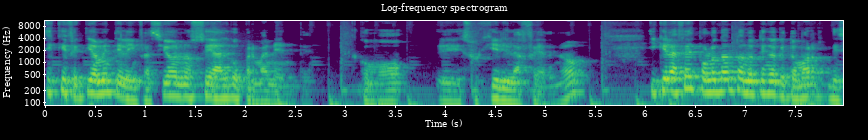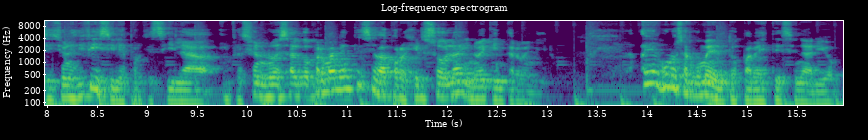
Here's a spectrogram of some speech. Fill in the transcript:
es que efectivamente la inflación no sea algo permanente, como eh, sugiere la Fed, ¿no? y que la Fed, por lo tanto, no tenga que tomar decisiones difíciles, porque si la inflación no es algo permanente, se va a corregir sola y no hay que intervenir. Hay algunos argumentos para este escenario.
